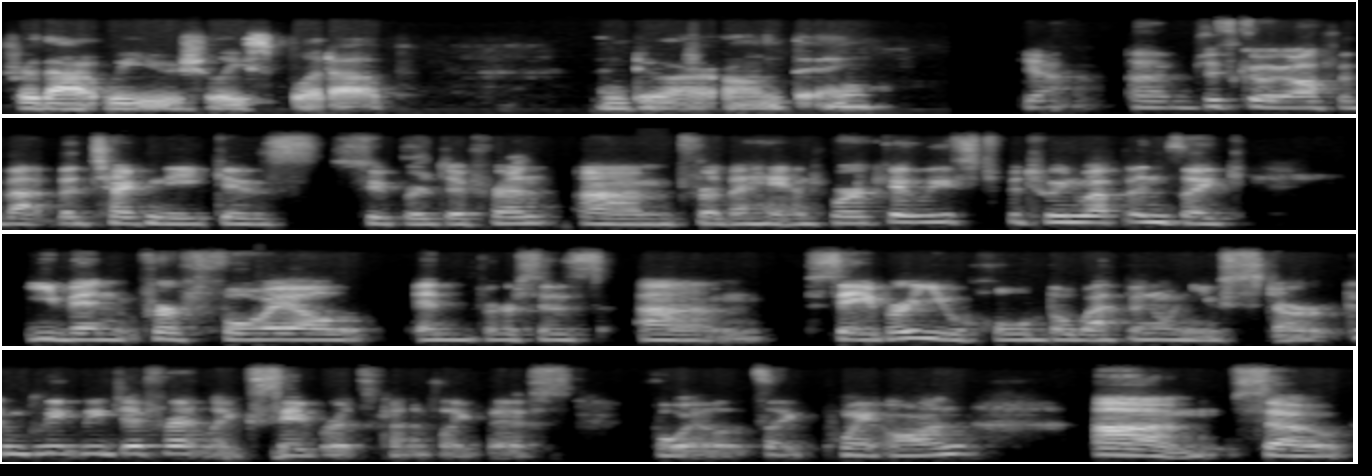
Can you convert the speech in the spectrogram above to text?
for that we usually split up and do our own thing. Yeah, um, just going off of that, the technique is super different um, for the handwork, at least between weapons. Like even for foil and versus um, saber, you hold the weapon when you start completely different. Like saber, it's kind of like this. Foil, it's like point on. Um, so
